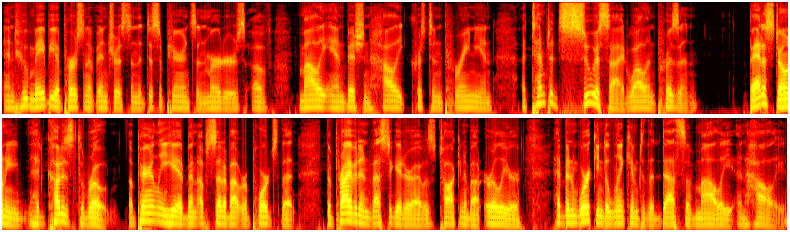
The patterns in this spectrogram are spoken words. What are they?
and who may be a person of interest in the disappearance and murders of Molly Ann Bish and Holly Kristen Piirainen, attempted suicide while in prison. Battistoni had cut his throat. Apparently, he had been upset about reports that the private investigator I was talking about earlier had been working to link him to the deaths of Molly and Holly.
